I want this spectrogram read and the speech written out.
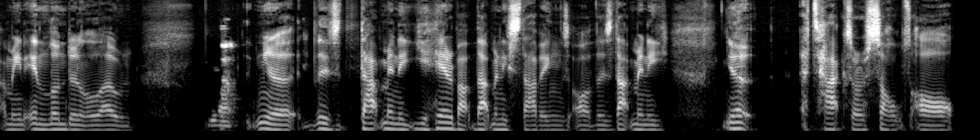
I mean, in London alone, Yeah. you know, there's that many, you hear about that many stabbings, or there's that many, you know, attacks or assaults or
